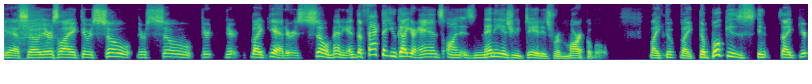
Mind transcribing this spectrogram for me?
Yeah, so there's like there was so there's so there there like yeah, there is so many, and the fact that you got your hands on as many as you did is remarkable. Like the like the book is in like you're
